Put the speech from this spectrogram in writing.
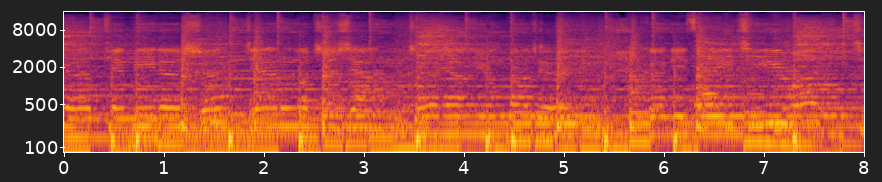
个甜蜜的瞬间，我只想这样拥抱着你。和你在一起，我已经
